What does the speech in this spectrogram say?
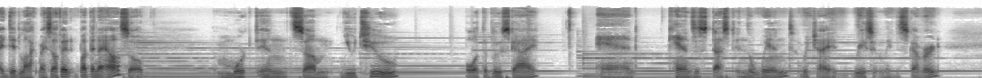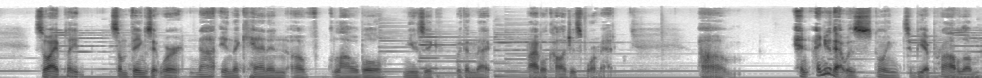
I did lock myself in, but then I also worked in some U2, Bullet the Blue Sky, and Kansas Dust in the Wind, which I recently discovered. So I played some things that were not in the canon of allowable music within that Bible college's format. Um, and I knew that was going to be a problem.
